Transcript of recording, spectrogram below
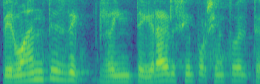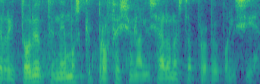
pero antes de reintegrar el 100% del territorio, tenemos que profesionalizar a nuestra propia policía.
